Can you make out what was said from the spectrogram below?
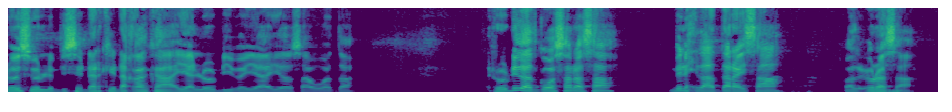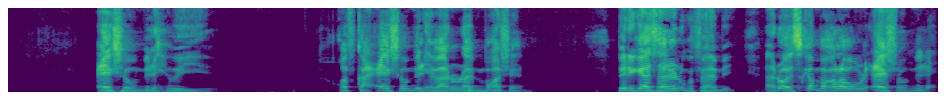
loo soo labisay dharkii dhaqanka ayaa loo dhiibayaa iyadoo saa u wada roodhidaad goosanaysaa milixdaad daraysaa waad cunaysaa. Ceesha u milix weeye. Qofka ceesha u milix baanu nahay ma maqasheen. Berigaasaan anigu fahmay. Anoo iska maqlo u milix.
